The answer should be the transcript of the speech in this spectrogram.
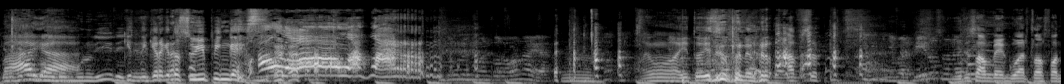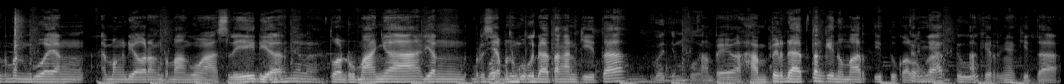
Bahaya. kita bunuh diri. Kita kira kita sweeping guys. Allahu Akbar. Oh, itu itu benar-benar absurd. Itu sampai gua telepon temen gua yang emang dia orang Temanggung asli, dia lah. tuan rumahnya yang bersiap menunggu kedatangan kita. Buat jemput. Sampai hampir datang ke Indomaret itu kalau enggak akhirnya kita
